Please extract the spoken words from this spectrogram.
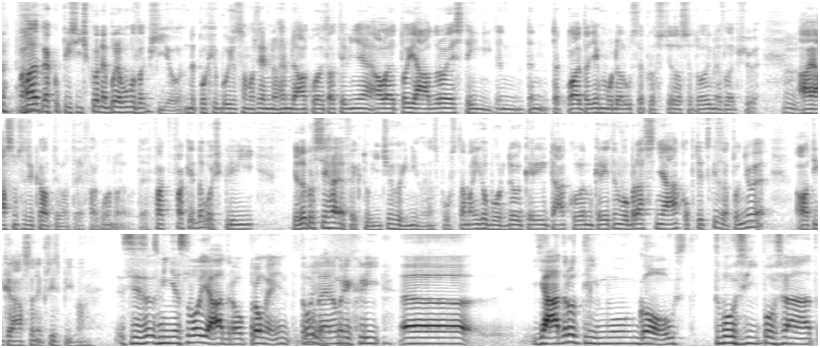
Ale jako PC nebude moc lepší, jo. Nepochybuji, že samozřejmě mnohem dál kvalitativně, ale to jádro je stejný. Ten, ten, ta kvalita těch modelů se prostě zase tolik nezlepšuje. Hmm. A já jsem si říkal, ty to je fakt ono, jo. To je fakt, fakt je to ošklivý. Je to prostě hra efektu, ničeho jiného. Je tam spousta malého bordelu, který tá kolem, který ten obraz nějak opticky zaplňuje, ale ty kráse nepřispívá. Jsi zmínil slovo jádro, promiň, to bude jenom rychlý. Uh, jádro týmu Ghost tvoří pořád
